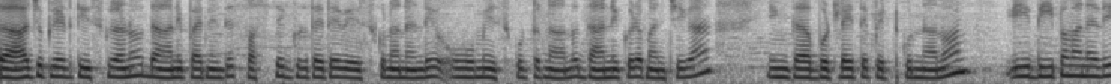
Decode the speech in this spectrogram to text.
గాజు ప్లేట్ తీసుకున్నాను. దానిపైన అయితే స్వస్తిక్ గుర్తు అయితే వేసుకున్నానండి. ఓం వేసుకుంటున్నాను. దానికి కూడా మంచిగా ఇంకా బొట్లు అయితే పెట్టుకున్నాను. ఈ దీపం అనేది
